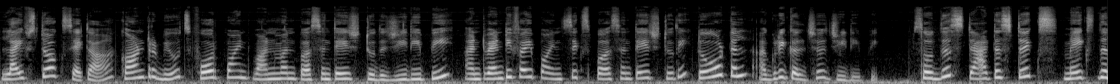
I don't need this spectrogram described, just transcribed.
Livestock sector contributes 4.11 percentage to the GDP and 25.6 percentage to the total agriculture GDP. So this statistics makes the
